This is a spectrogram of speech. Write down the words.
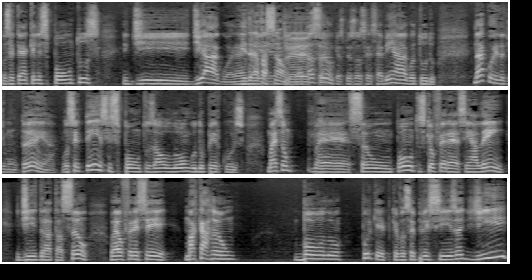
você tem aqueles pontos de, de água, né? Hidratação. De, de hidratação, Isso. que as pessoas recebem água, tudo. Na corrida de montanha, você tem esses pontos ao longo do percurso, mas são, é, são pontos que oferecem, além de hidratação, vai oferecer macarrão, bolo. Por quê? Porque você precisa de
